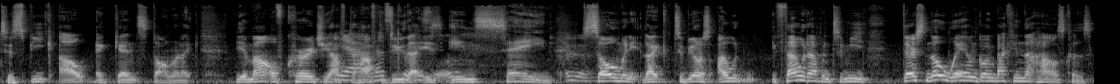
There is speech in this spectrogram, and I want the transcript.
to speak out against Dahmer. Like the amount of courage you have to have to do that is crazy. insane. So many, like to be honest, I would if that would happen to me. There's no way I'm going back in that house, cause.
